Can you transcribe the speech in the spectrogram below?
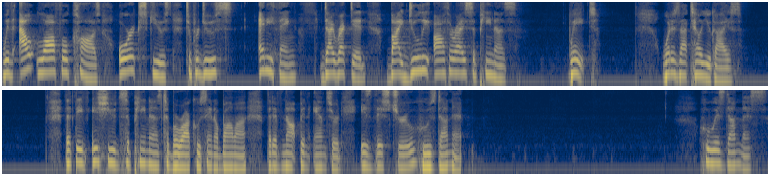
without lawful cause or excuse to produce anything directed by duly authorized subpoenas. Wait, what does that tell you guys? That they've issued subpoenas to Barack Hussein Obama that have not been answered. Is this true? Who's done it? Who has done this?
